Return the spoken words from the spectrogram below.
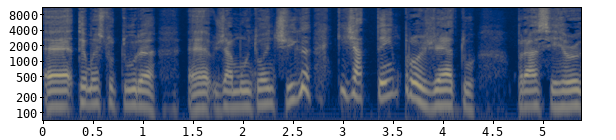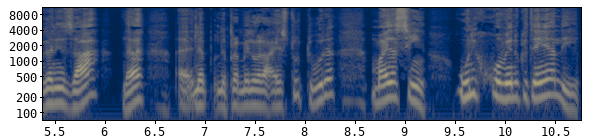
é, tem uma estrutura já muito antiga, que já tem projeto para se reorganizar, né, para melhorar a estrutura, mas assim, o único convênio que tem é ali.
